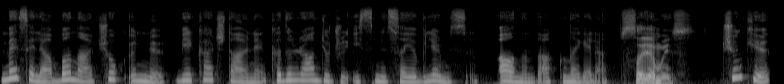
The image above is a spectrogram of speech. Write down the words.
Mesela bana çok ünlü birkaç tane kadın radyocu ismi sayabilir misin? Anında aklına gelen. Sayamayız. Çünkü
